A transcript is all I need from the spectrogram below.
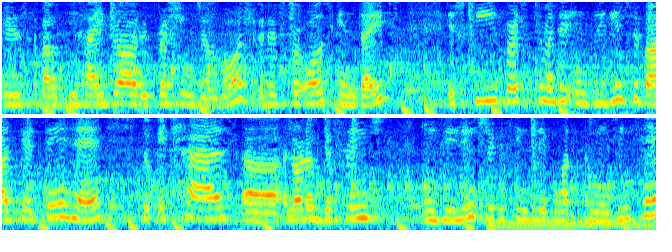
is about the Hydra Refreshing Gel Wash. It is for all skin types. इसकी फ़र्स्ट हम अगर इंग्रेडिएंट्स पे बात करते हैं तो it has lot of different ingredients जो कि स्किन के लिए बहुत अमेजिंग है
